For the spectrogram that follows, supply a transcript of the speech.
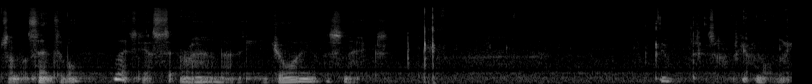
somewhat sensible. Let's just sit around and enjoy the snacks. Yep, that's getting wobbly.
